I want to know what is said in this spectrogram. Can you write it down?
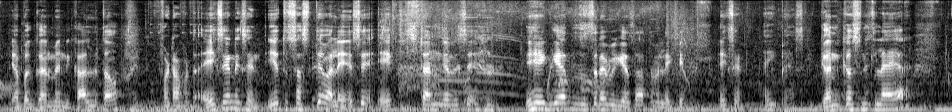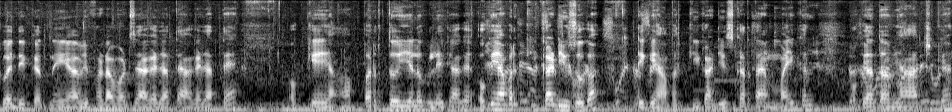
यहाँ पर गन में निकाल लेता हूँ। फटाफट, एक सेकंड एक सेकंड ये तो सस्ते वाले हैं ऐसे एक स्टन गन से एक गया तो दूसरा भी गया, साथ में लेके। एक सेकंड एक भैंस गन का उसने चलाया यार? कोई दिक्कत नहीं है, अभी फटाफट से आगे जाते हैं, आगे जाते हैं। ओके यहाँ पर तो ये लोग लेके आ गए। ओके यहाँ पर की कार्ड यूज़ होगा। ठीक है यहाँ पर की कार्ड यूज़ करता है माइकल ओके तो अब यहाँ आ चुके हैं।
